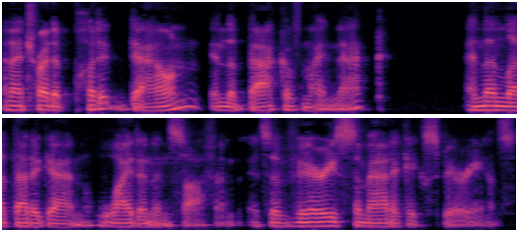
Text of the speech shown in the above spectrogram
and I try to put it down in the back of my neck and then let that again widen and soften. It's a very somatic experience.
